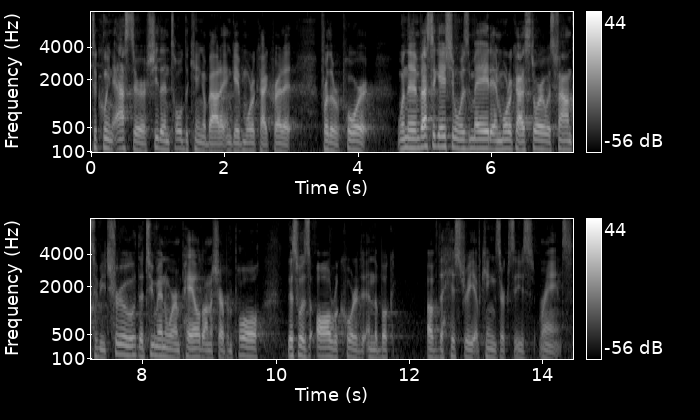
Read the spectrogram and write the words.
to Queen Esther. She then told the king about it and gave Mordecai credit for the report. When the investigation was made and Mordecai's story was found to be true, the two men were impaled on a sharpened pole. This was all recorded in the book of the history of King Xerxes' reigns.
